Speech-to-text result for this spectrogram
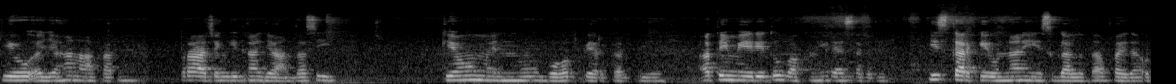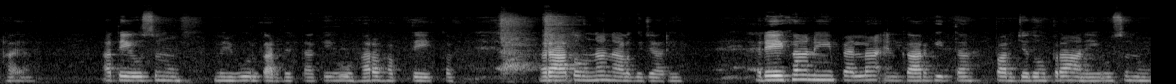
ਕਿ ਉਹ ਅਜਿਹਾ ਨਾ ਕਰਨ। ਭਰਾ ਚੰਗੀ ਤਰ੍ਹਾਂ ਜਾਣਦਾ ਸੀ ਕਿਉਂ ਮੈਨੂੰ ਬਹੁਤ ਪਿਆਰ ਕਰਦੀ ਹੈ ਅਤੇ ਮੇਰੇ ਤੋਂ ਵੱਖ ਨਹੀਂ ਰਹਿ ਸਕਦੀ। ਇਸ ਕਰਕੇ ਉਹਨਾਂ ਨੇ ਇਸ ਗੱਲ ਦਾ ਫਾਇਦਾ ਉਠਾਇਆ ਅਤੇ ਉਸ ਨੂੰ ਮਜਬੂਰ ਕਰ ਦਿੱਤਾ ਕਿ ਉਹ ਹਰ ਹਫ਼ਤੇ ਇੱਕ ਰਾਤ ਉਹਨਾਂ ਨਾਲ ਗੁਜ਼ਾਰੇ। ਰੇਖਾ ਨੇ ਪਹਿਲਾਂ ਇਨਕਾਰ ਕੀਤਾ, ਪਰ ਜਦੋਂ ਭਰਾ ਨੇ ਉਸ ਨੂੰ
